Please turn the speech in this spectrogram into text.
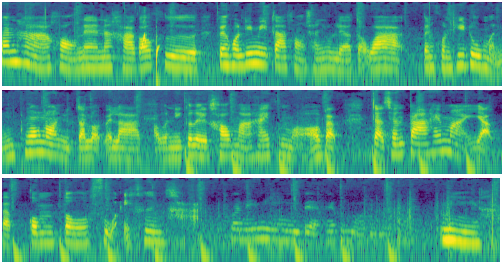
ปัญหาของแนนนะคะก็คือเป็นคนที่มีตาสองชั้นอยู่แล้ว แต่ว่าเป็นคนที่ดูเหมือนง่วงนอนอยู่ตลอดเวลาค่ะวันนี้ก็เลยเข้ามาให้คุณหมอแบบจัดชั้นตาให้ใหม่อยากแบบกลมโตสวยขึ้นค่ะ วันนี้มีแบบให้คุณหมอดูไหมคะมีค่ะ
